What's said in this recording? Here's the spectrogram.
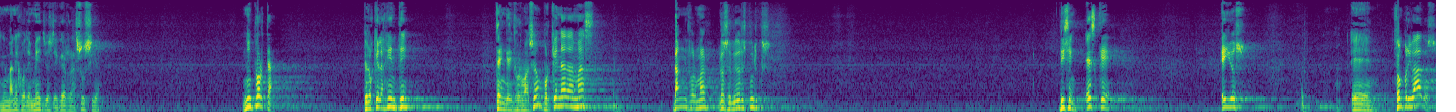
en el manejo de medios de guerra sucia. No importa, pero que la gente tenga información, ¿por qué nada más van a informar los servidores públicos. Dicen, es que ellos eh, son privados.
